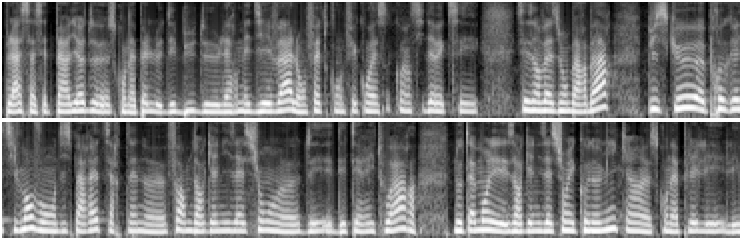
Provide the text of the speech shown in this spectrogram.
place à cette période euh, ce qu'on appelle le début de l'ère médiévale, en fait, qu'on le fait coïnc- coïncider avec ces, invasions barbares, puisque euh, progressivement vont disparaître certaines euh, formes d'organisation euh, des, territoires, notamment les organisations économiques, hein, ce qu'on appelait les, les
